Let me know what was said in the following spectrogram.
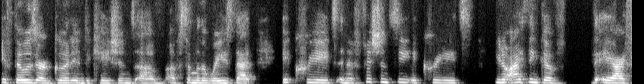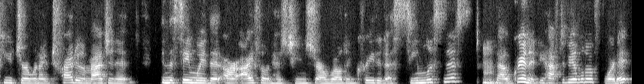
yeah. if those are good indications of, of some of the ways that it creates an efficiency. It creates, you know, I think of the AI future when I try to imagine it in the same way that our iPhone has changed our world and created a seamlessness. Mm. Now, granted, you have to be able to afford it,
